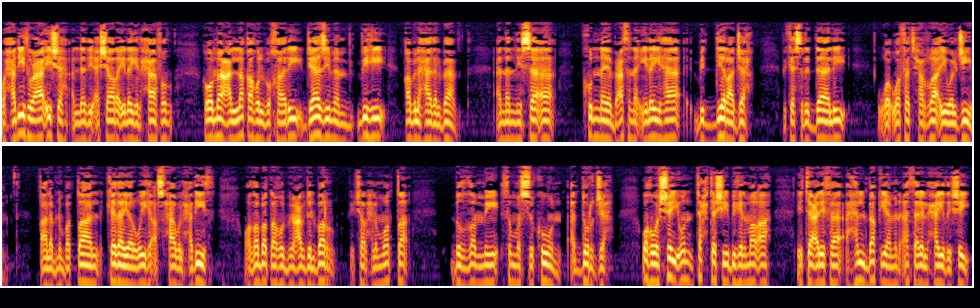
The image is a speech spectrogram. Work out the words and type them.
وحديث عائشة الذي أشار إليه الحافظ هو ما علقه البخاري جازما به قبل هذا الباب أن النساء كن يبعثن إليها بالدرجة بكسر الدال وفتح الراء والجيم. قال ابن بطال كذا يرويه أصحاب الحديث وضبطه ابن عبد البر في شرح الموطأ بالضم ثم السكون الدرجة. وهو شيء تحتشي به المرأة لتعرف هل بقي من أثر الحيض شيء.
